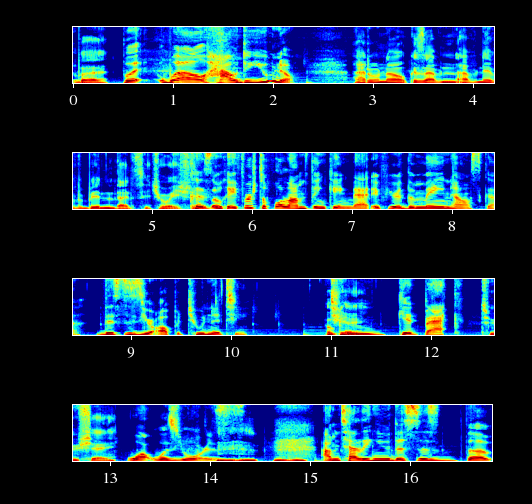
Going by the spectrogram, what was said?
But but well how do you know I don't know because I've I've never been in that situation. because okay first of all i'm thinking that if you're the main house guy this is your opportunity Okay, to get back touche. what was yours Mm-hmm, i'm telling you this is the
